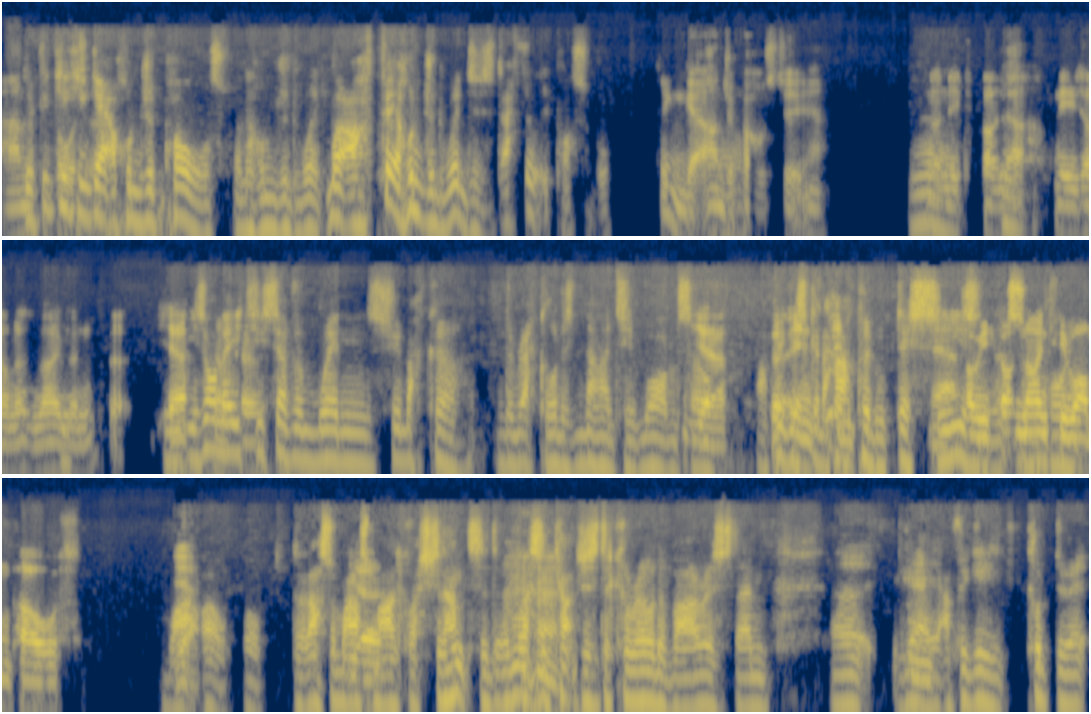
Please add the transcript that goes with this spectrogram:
And I'm Do you think he can get 100 poles and 100 wins? Well, I think 100 wins is definitely possible. He can get 100 Oh. poles too. Yeah. I need to find out how he's on at the moment, but yeah, he's on okay. 87 wins. Schumacher, the record is 91. So yeah. I but think it's going to happen this Yeah. season. Oh, he's got some point. 91 poles. Wow. Yeah. Oh, well, so that's, that's Yeah. my question answered. Unless he catches the coronavirus, then uh, yeah, Hmm. I think he could do it.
